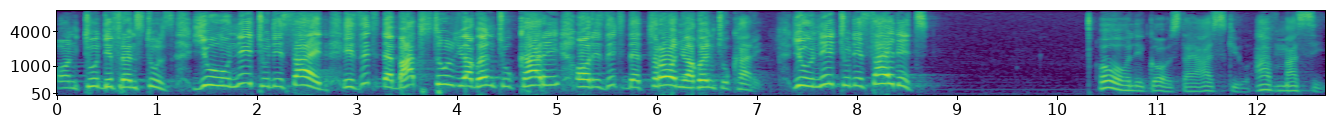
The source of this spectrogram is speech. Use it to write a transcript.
on two different stools. You need to decide is it the birth stool you are going to carry or is it the throne you are going to carry? You need to decide it. Oh, Holy Ghost, I ask you, have mercy.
